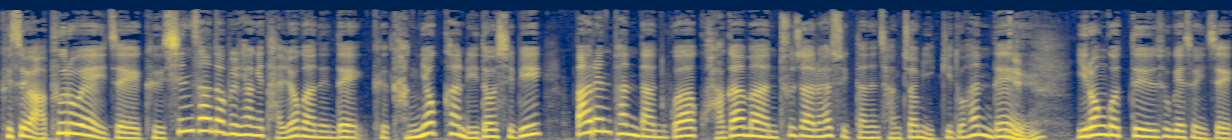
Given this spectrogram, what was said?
글쎄요 앞으로의 이제 그 신산업을 향해 달려가는데 그 강력한 리더십이 빠른 판단과 과감한 투자를 할 수 있다는 장점이 있기도 한데 예. 이런 것들 속에서 이제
